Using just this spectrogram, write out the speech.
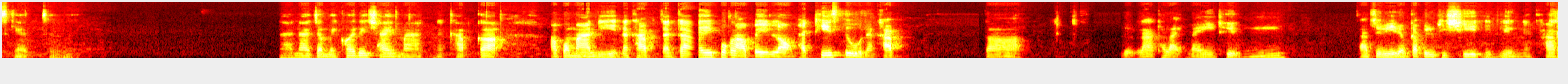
scatter น่าน่าจะไม่ค่อยได้ใช้มากนะครับ ก็เอาประมาณนี้นะครับจารย์ก็ให้พวกเราไปลอง practice ดูนะครับ ก็เหลือเวลาเท่าไหร่ไม่ถึงสามสิบวิเดี๋ยวกลับไปดูที่ชีตนิดนึงนะครับ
